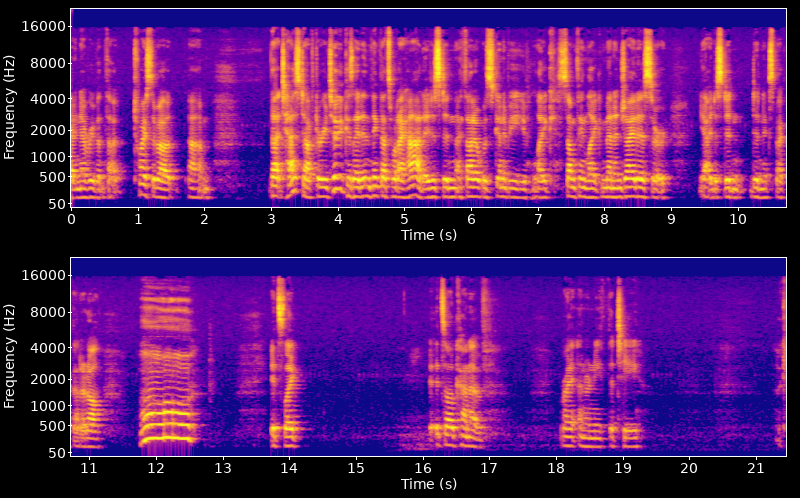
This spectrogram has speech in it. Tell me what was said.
I never even thought twice about um, that test after he took it because I didn't think that's what I had. I just didn't. I thought it was going to be like something like meningitis or yeah. I just didn't didn't expect that at all. Oh it's like it's all kind of right underneath the T. Okay.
